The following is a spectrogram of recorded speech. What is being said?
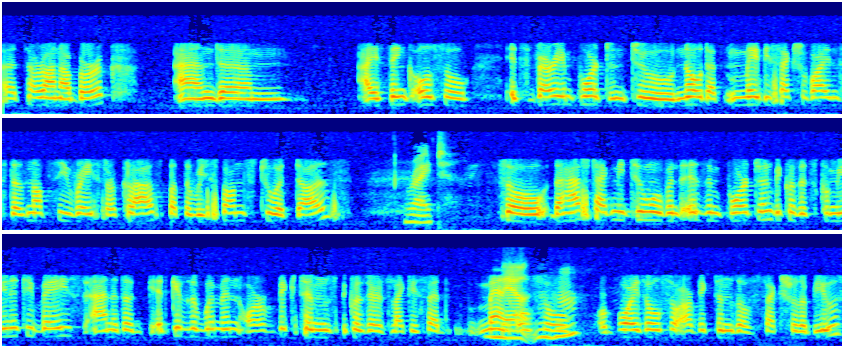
uh, Tarana Burke, and um, I think also it's very important to know that maybe sexual violence does not see race or class, but the response to it does. Right. So the hashtag MeToo movement is important because it's community based and it uh, it gives the women or victims because there's like you said men also or boys also are victims of sexual abuse.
